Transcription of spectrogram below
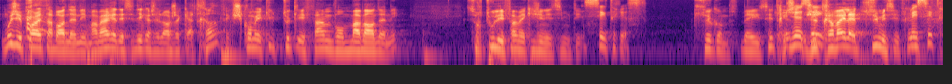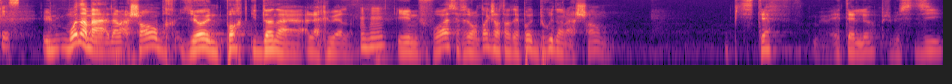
Moi, j'ai peur d'être abandonné. Ma mère est décédée quand j'ai l'âge de 4 ans. Fait que je suis convaincu que toutes les femmes vont m'abandonner. Surtout les femmes avec qui j'ai une intimité. C'est triste. C'est comme. Ben, c'est triste. Je travaille là-dessus, mais c'est triste. Mais c'est triste. Une- moi, dans ma, dans ma chambre, il y a une porte qui donne à, à la ruelle. Mm-hmm. Et une fois, ça faisait longtemps que j'entendais pas de bruit dans la chambre. Puis Steph était là. Puis je me suis dit,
